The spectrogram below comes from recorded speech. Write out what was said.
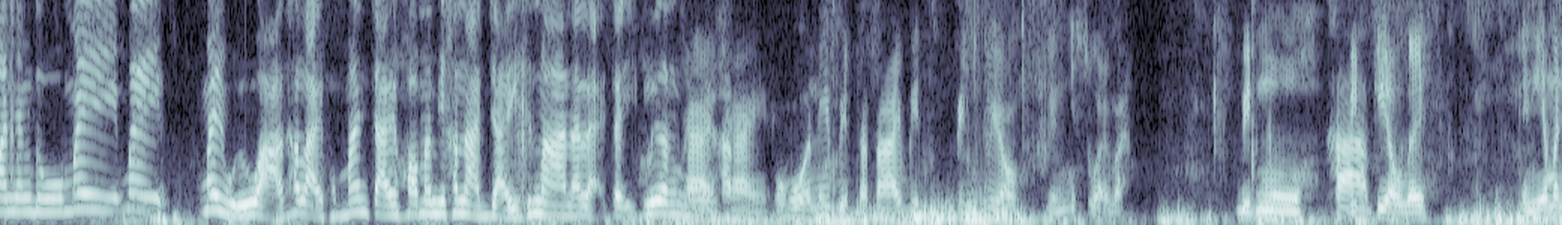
มันยังดูไม่ไม่ไม่หวือหวาเท่าไหร่ผมมั่นใจพอมันมีขนาดใหญ่ขึ้นมานั่นแหละ จะอีกเรื่องหนึงใช่เลยครับ ใช่โอ้โหอันนี้บิดสไตล์บิดบิดเกลียว อย่างนี้สวยว่ะ บิดงูครับิดบเกลียวเลย อย่างเงี้ยมัน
